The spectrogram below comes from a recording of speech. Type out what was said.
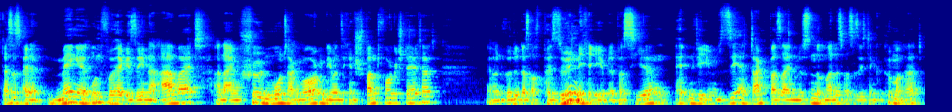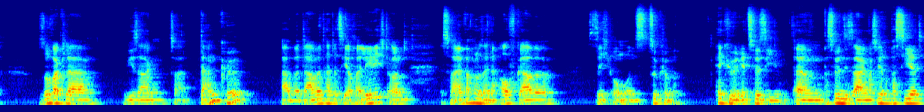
Das ist eine Menge unvorhergesehener Arbeit an einem schönen Montagmorgen, die man sich entspannt vorgestellt hat und würde das auf persönlicher Ebene passieren, hätten wir ihm sehr dankbar sein müssen um alles, was er sich denn gekümmert hat. So war klar, wir sagen zwar Danke, aber damit hat er sich auch erledigt und es war einfach nur seine Aufgabe, sich um uns zu kümmern. Herr Kühl, jetzt für Sie. Ähm, was würden Sie sagen, was wäre passiert,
